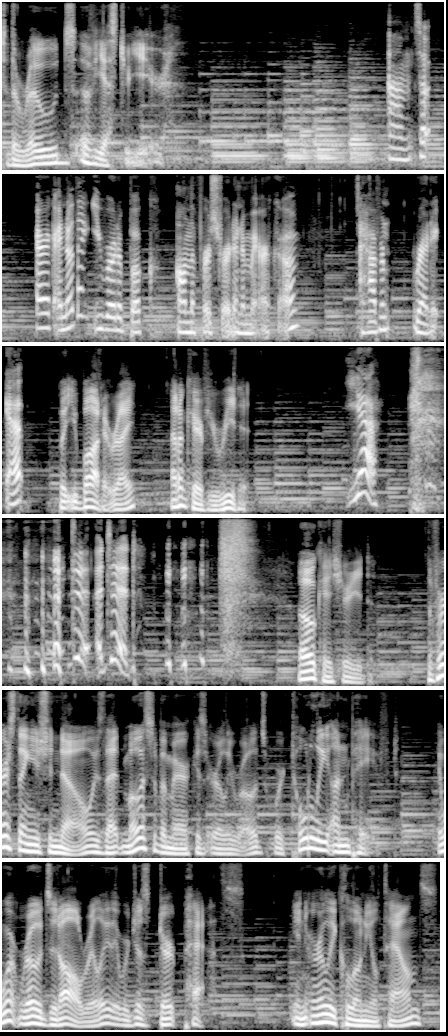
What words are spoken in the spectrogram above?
to the roads of yesteryear. Um, so, Eric, I know that you wrote a book on the first road in America. I haven't read it yet. But you bought it, right? I don't care if you read it. Yeah. I did. I did. Okay, sure you did. The first thing you should know is that most of America's early roads were totally unpaved. They weren't roads at all, really, they were just dirt paths. In early colonial towns,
